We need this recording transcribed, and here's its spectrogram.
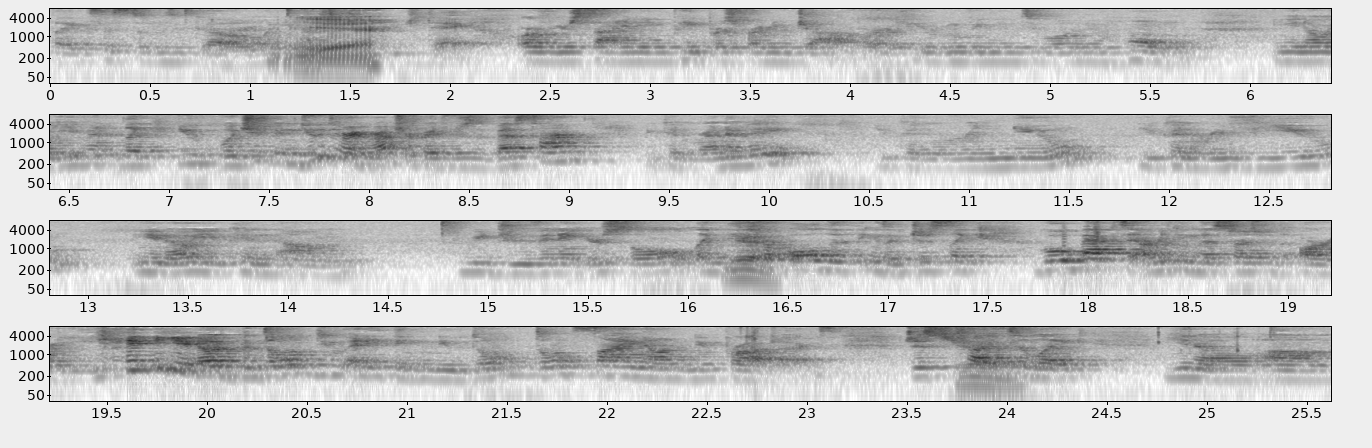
like systems go when Yeah. huge day, or if you're signing papers for a new job, or if you're moving into a new home. You know, even like you what you can do during retrograde, which is the best time, you can renovate, you can renew, you can review. You know, you can um, rejuvenate your soul. Like these Yeah. are all the things. Like just like go back to everything that starts with RE. you know, but don't do anything new. Don't don't sign on new projects. Just try Yeah. to like you know um,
